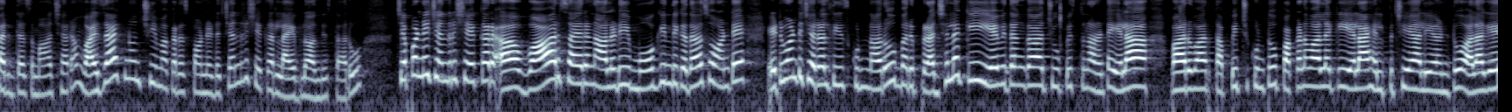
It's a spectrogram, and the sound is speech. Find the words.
మరింత సమాచారం. వైజాగ్ నుంచి మా కరెస్పాండెంట్ చంద్రశేఖర్ లైవ్లో అందిస్తారు. చెప్పండి చంద్రశేఖర్ వార్ సైరన్ ఆల్రెడీ మోగింది కదా. సో అంటే ఎటువంటి చర్యలు తీసుకుంటున్నారు? మరి ప్రజలకి ఏ విధంగా చూపిస్తున్నారు అంటే ఎలా వారు వారు తప్పించుకుంటూ పక్కన వాళ్ళకి ఎలా హెల్ప్ చేయాలి అంటూ అలాగే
